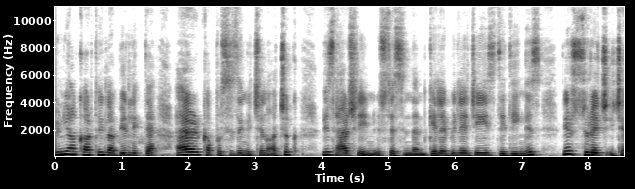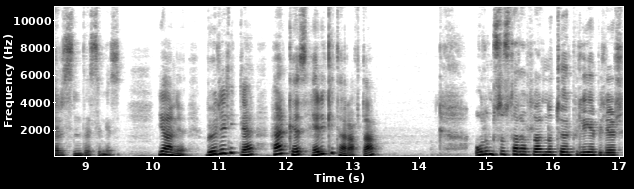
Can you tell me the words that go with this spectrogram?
dünya kartıyla birlikte her kapı sizin için açık. Biz her şeyin üstesinden gelebileceğiz dediğiniz bir süreç içerisindesiniz. Yani böylelikle herkes her iki tarafta olumsuz taraflarını törpüleyebilir,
